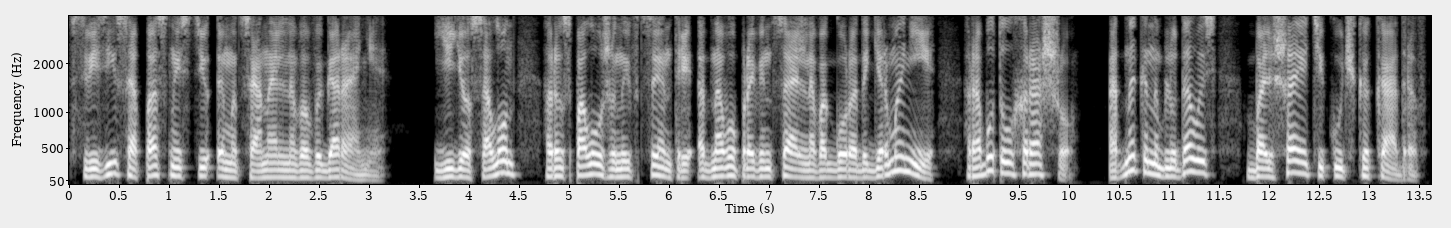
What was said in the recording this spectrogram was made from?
в связи с опасностью эмоционального выгорания. Ее салон, расположенный в центре одного провинциального города Германии, работал хорошо. Однако наблюдалась большая текучка кадров.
